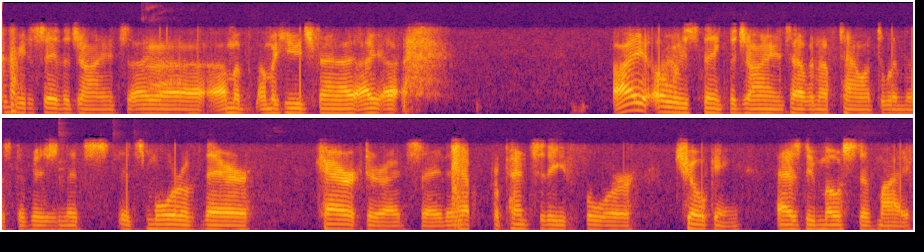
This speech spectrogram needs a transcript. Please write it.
for me to say the Giants. I uh, I'm a I'm a huge fan. I I, uh, I always think the Giants have enough talent to win this division. It's it's more of their character, I'd say. They have a propensity for choking, as do most of my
